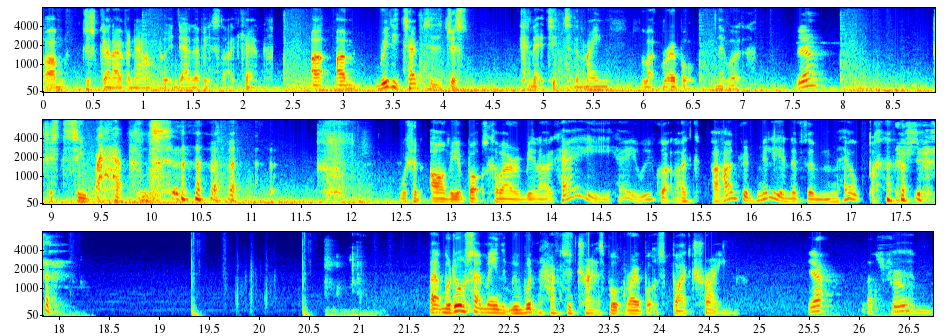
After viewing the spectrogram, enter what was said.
I'm just going over now and putting down the bits that I can. I, I'm really tempted to just connect it to the main like robot network, Yeah, just to see what happens. Wish an army of bots come over and be like, "Hey, hey, we've got like a hundred million of them. Help!" yeah. that would also mean that we wouldn't have to transport robots by train. yeah, that's true. Um,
